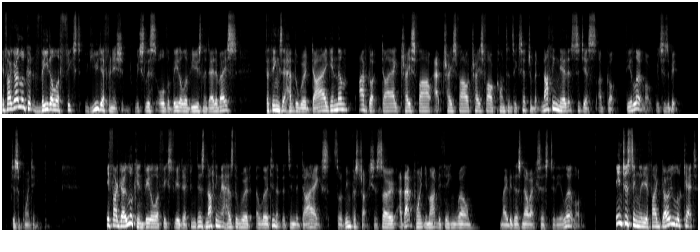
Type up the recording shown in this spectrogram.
If I go look at vDollar fixed view definition, which lists all the vDollar views in the database, for things that have the word diag in them, I've got diag trace file, app trace file, trace file contents, etc. But nothing there that suggests I've got the alert log, which is a bit disappointing. If I go look in vDollar fixed there's nothing that has the word alert in it that's in the diags sort of infrastructure. So at that point, you might be thinking, well, maybe there's no access to the alert log. Interestingly, if I go look at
